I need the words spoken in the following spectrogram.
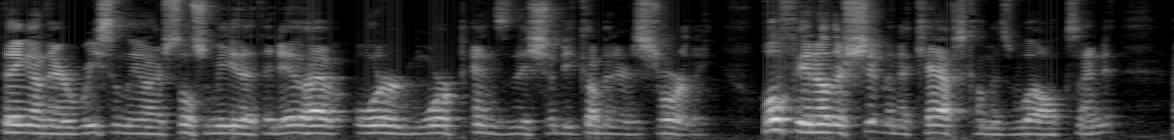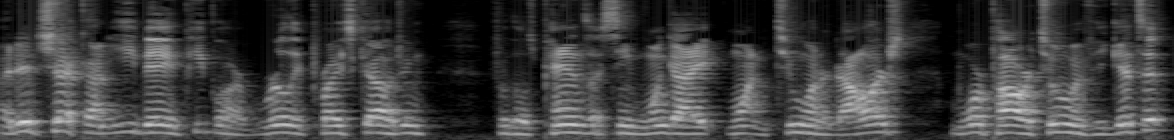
thing on there recently on their social media that they do have ordered more pins and they should be coming in shortly. Hopefully another shipment of caps come as well because I I did check on eBay and people are really price gouging for those pens. I seen one guy wanting $200. More power to him if he gets it.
